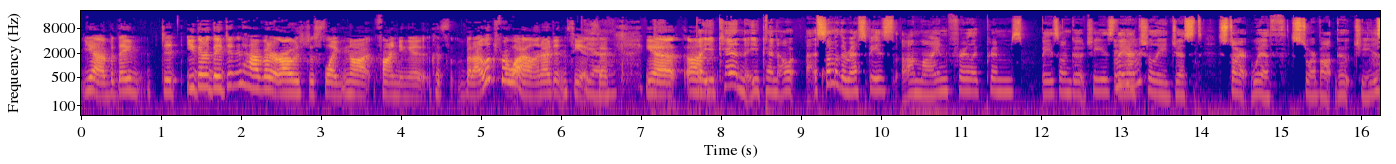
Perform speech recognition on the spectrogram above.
yeah, but they did either they didn't have it or I was just like not finding it because. But I looked for a while and I didn't see it. Yeah. So, yeah. Um, but you can you can uh, some of the recipes online for like Prim's basil and goat cheese. They Mm-hmm. actually just start with store bought goat cheese.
